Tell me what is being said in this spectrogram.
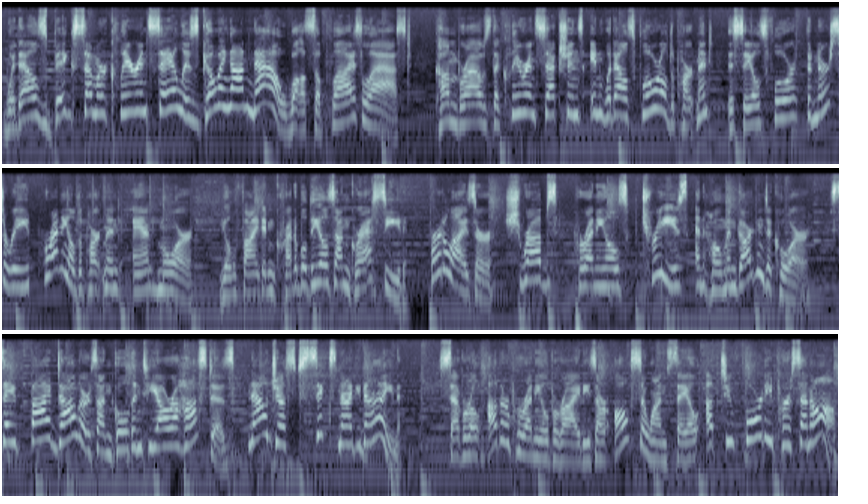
Wedel's big summer clearance sale is going on now while supplies last. Come browse the clearance sections in Wedel's floral department, the sales floor, the nursery, perennial department, and more. You'll find incredible deals on grass seed, fertilizer, shrubs, perennials, trees, and home and garden decor. Save $5 on golden tiara hostas, now just $6.99. Several other perennial varieties are also on sale up to 40% off.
